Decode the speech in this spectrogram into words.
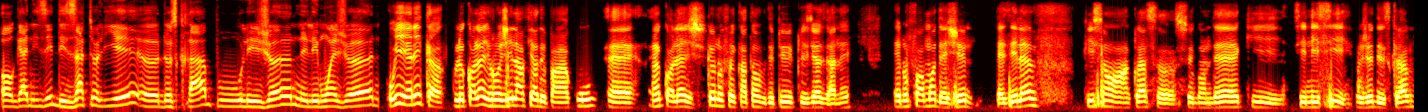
organiser des ateliers de Scrabble pour les jeunes et les moins jeunes. Oui, Eric, le collège Roger Lafière de Paracou est un collège que nous fréquentons depuis plusieurs années. Et nous formons des jeunes, des élèves qui sont en classe secondaire, qui s'initient au jeu de Scrabble.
